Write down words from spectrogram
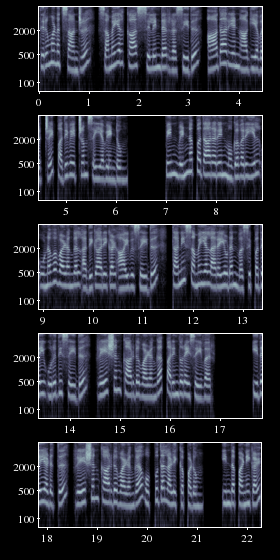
திருமணச் சான்று சமையல் காஸ் சிலிண்டர் ரசீது ஆதார் எண் ஆகியவற்றை பதிவேற்றம் செய்ய வேண்டும். பின் விண்ணப்பதாரரின் முகவரியில் உணவு வழங்கல் அதிகாரிகள் ஆய்வு செய்து தனி சமையல் அறையுடன் வசிப்பதை உறுதி செய்து ரேஷன் கார்டு வழங்க பரிந்துரை செய்வர். இதையடுத்து ரேஷன் கார்டு வழங்க ஒப்புதல் அளிக்கப்படும். இந்த பணிகள்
